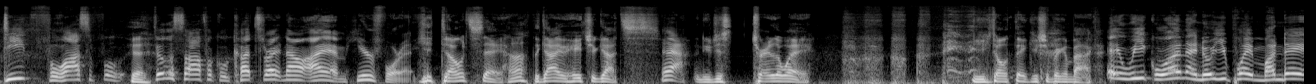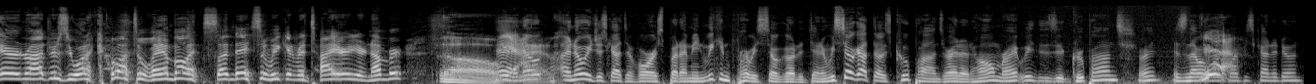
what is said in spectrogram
deep philosophical Yeah. philosophical cuts right now. I am here for it. You don't say, huh? The guy who hates your guts. Yeah. And you just trade it away. You don't think you should bring him back. Hey, week one, I know you play Monday, Aaron Rodgers. You want to come out to Lambeau on Sunday so we can retire your number? Oh, Hey, I know, man. I know he just got divorced, but I mean, we can probably still go to dinner. We still got those coupons right at home, right? We is it Groupons, right? Isn't that what Yeah. Mark Murphy's kind of doing?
